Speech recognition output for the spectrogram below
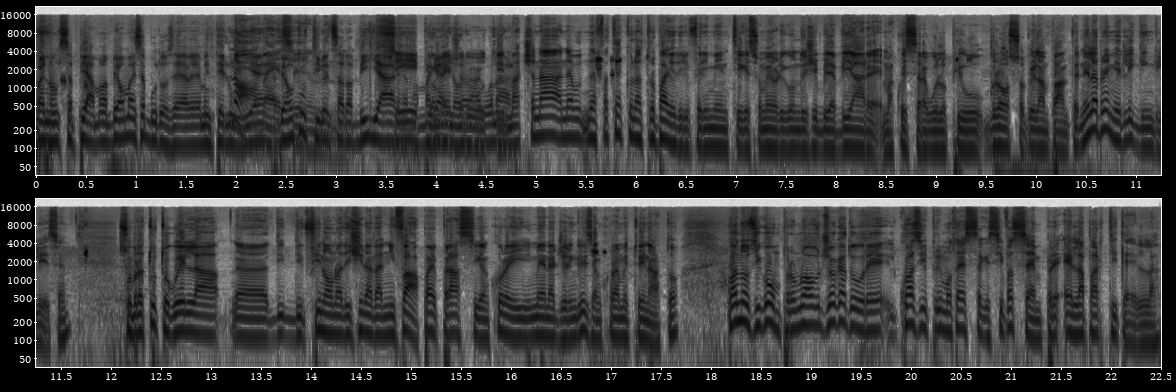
poi non sappiamo, non abbiamo mai saputo se era veramente lui, no, eh. beh, abbiamo se, tutti pensato a Vigliare, sì, ma più o meno tutti, ma ce n'ha, ne ha fatti anche un altro paio di riferimenti che sono meno riconducibili a Vigliare, ma questo era quello più grosso, più lampante. Nella Premier League inglese, soprattutto quella eh, di, di, fino a una decina d'anni fa, poi prassi che ancora i manager inglesi ancora mettono in atto, quando si compra un nuovo giocatore quasi il primo test che si fa sempre è la partitella.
